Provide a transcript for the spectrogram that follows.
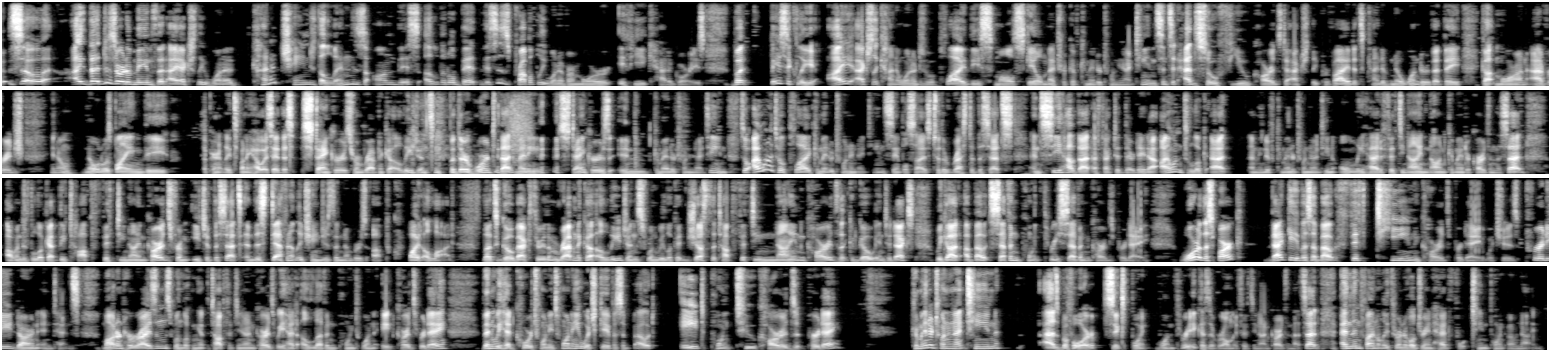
so I that just sort of means that I actually want to kind of change the lens on this a little bit. This is probably one of our more iffy categories, but basically, I actually kind of wanted to apply the small scale metric of Commander 2019 since it had so few cards to actually provide. It's kind of no wonder that they got more on average. You know, no one was playing the apparently it's funny how I say this stankers from Ravnica Allegiance, but there weren't that many stankers in Commander 2019. So I wanted to apply Commander 2019 sample size to the rest of the sets and see how that affected their data. I wanted to look at I mean, if Commander 2019 only had 59 non commander cards in the set, I wanted to look at the top 59 cards from each of the sets, and this definitely changes the numbers up quite a lot. Let's go back through them. Ravnica Allegiance, when we look at just the top 59 cards that could go into decks, we got about 7.37 cards per day. War of the Spark, that gave us about 15 cards per day, which is pretty darn intense. Modern Horizons, when looking at the top 59 cards, we had 11.18 cards per day. Then we had Core 2020, which gave us about 8.2 cards per day. Commander 2019, as before, 6.13, because there were only 59 cards in that set. And then finally, Throne of Eldraine had 14.09.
